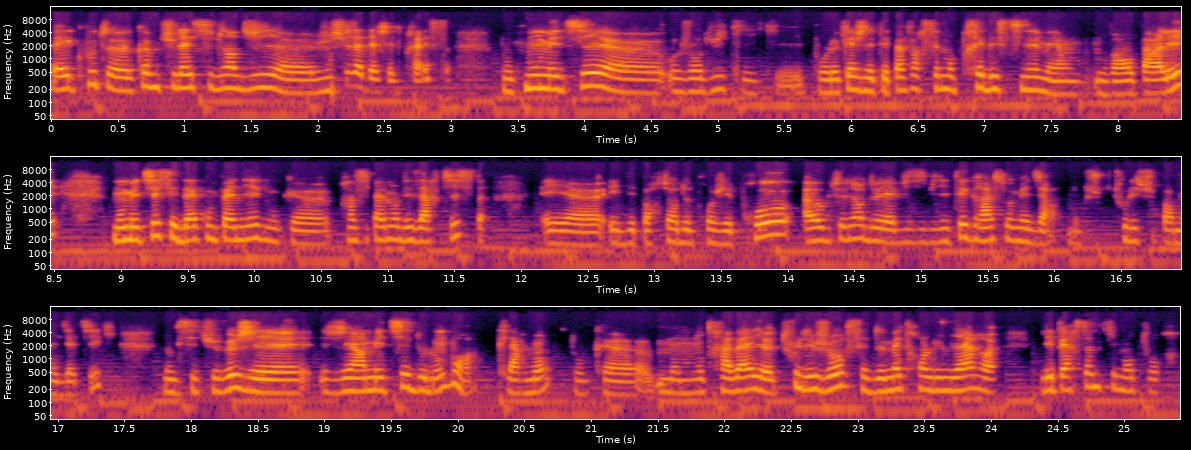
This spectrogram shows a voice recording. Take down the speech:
Bah, écoute, euh, comme tu l'as si bien dit, euh, je suis attachée de presse. Donc mon métier euh, aujourd'hui, qui, pour lequel je n'étais pas forcément prédestinée, mais on, va en parler. Mon métier, c'est d'accompagner donc principalement des artistes et, et, des porteurs de projets pro à obtenir de la visibilité grâce aux médias, donc sur tous les supports médiatiques. Donc si tu veux, j'ai un métier de l'ombre, clairement. Donc mon, mon, travail tous les jours, c'est de mettre en lumière les personnes qui m'entourent.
